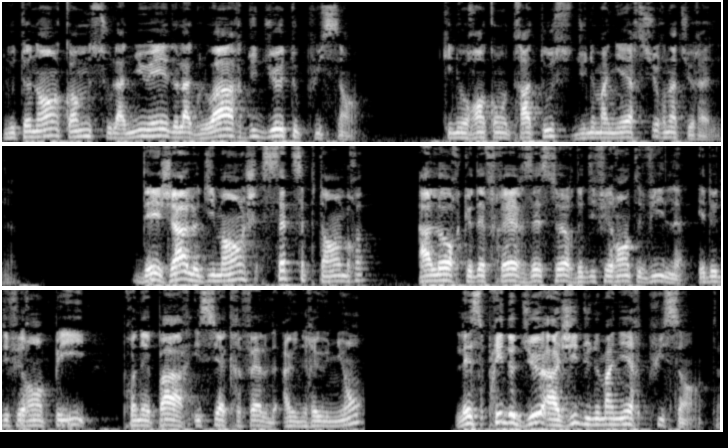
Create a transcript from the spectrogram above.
nous tenant comme sous la nuée de la gloire du Dieu Tout-Puissant, qui nous rencontra tous d'une manière surnaturelle. Déjà le dimanche 7 septembre, alors que des frères et sœurs de différentes villes et de différents pays prenaient part ici à Krefeld à une réunion, l'Esprit de Dieu agit d'une manière puissante.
